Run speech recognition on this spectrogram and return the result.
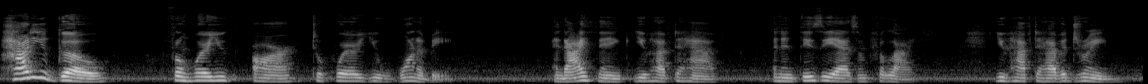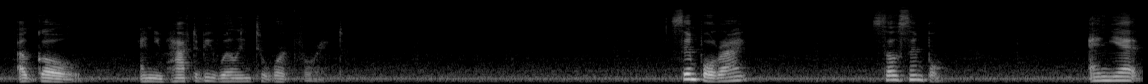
how do you go from where you are to where you want to be? And I think you have to have an enthusiasm for life. You have to have a dream, a goal, and you have to be willing to work for it. Simple, right? So simple. And yet,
